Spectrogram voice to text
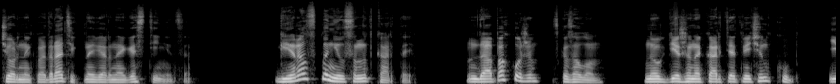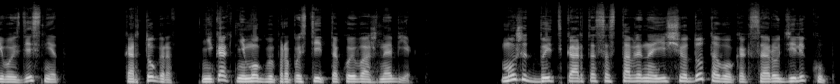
Черный квадратик, наверное, гостиница. Генерал склонился над картой. «Да, похоже», — сказал он. «Но где же на карте отмечен куб? Его здесь нет. Картограф никак не мог бы пропустить такой важный объект». «Может быть, карта составлена еще до того, как соорудили куб»,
